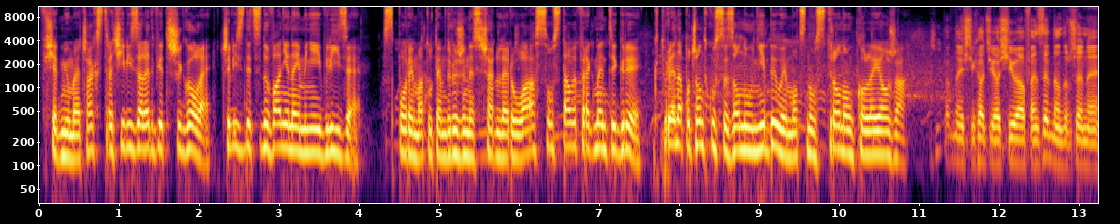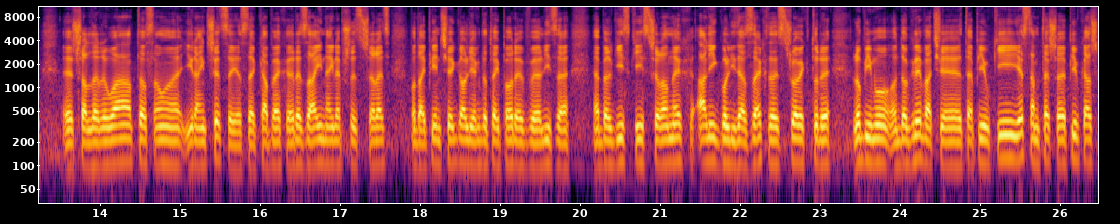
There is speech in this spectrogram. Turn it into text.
W siedmiu meczach stracili zaledwie trzy gole, czyli zdecydowanie najmniej w lidze. Sporym atutem drużyny z Charleroi są stałe fragmenty gry, które na początku sezonu nie były mocną stroną kolejorza. Pewno jeśli chodzi o siłę ofensywną drużyny e, Charleroi, to są e, Irańczycy. Jest Kabek Rezai, najlepszy strzelec, podaj pięć goli jak do tej pory w lidze belgijskiej strzelonych. Ali Gulidazek to jest człowiek, który lubi mu dogrywać e, te piłki. Jest tam też e, piłkarz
